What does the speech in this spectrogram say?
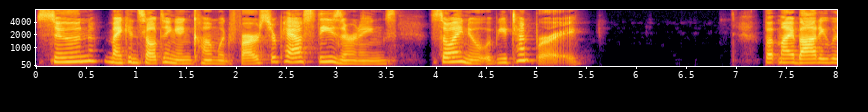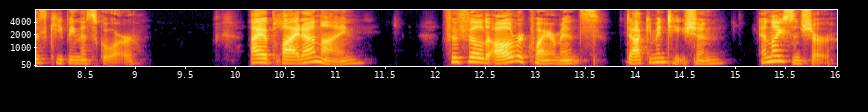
Soon, my consulting income would far surpass these earnings, so I knew it would be temporary. But my body was keeping the score. I applied online, fulfilled all requirements, documentation, and licensure.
